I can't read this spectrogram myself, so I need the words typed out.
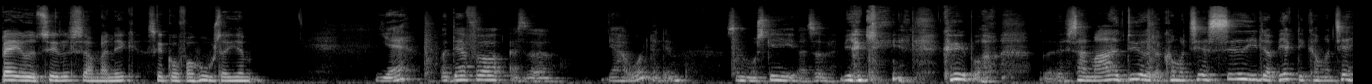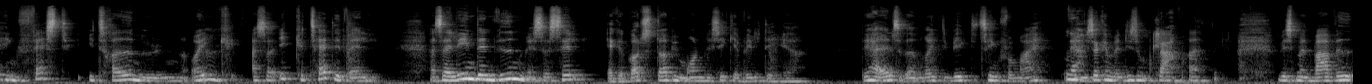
bagud til, så man ikke skal gå fra hus og hjem. Ja, og derfor, altså, jeg har ondt af dem, som måske altså, virkelig køber sig meget dyrt og kommer til at sidde i det, og virkelig kommer til at hænge fast i trædemøllen, og ikke, mm. altså, ikke kan tage det valg. Altså alene den viden med sig selv, jeg kan godt stoppe i morgen, hvis ikke jeg vil det her. Det har altid været en rigtig vigtig ting for mig. Ja. Fordi så kan man ligesom klare meget mere, hvis man bare ved,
